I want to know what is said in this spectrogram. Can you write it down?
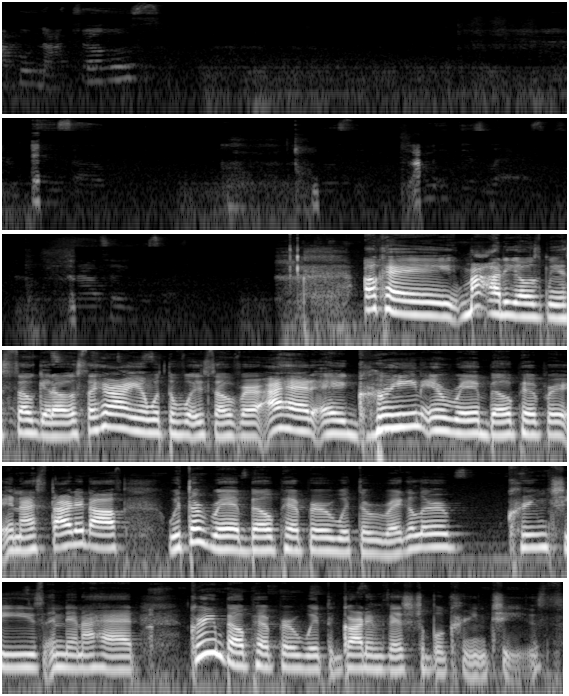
apple nachos. And so, we'll see. I'm gonna eat this last, and I'll tell you what's on it. Okay, my audio is being so ghetto. So here I am with the voiceover. I had a green and red bell pepper, and I started off with the red bell pepper with the regular cream cheese, and then I had green bell pepper with the garden vegetable cream cheese.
